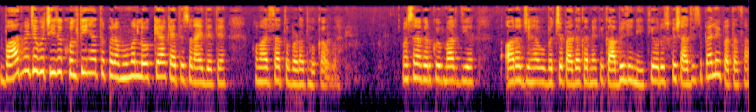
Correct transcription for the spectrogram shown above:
بعد میں جب وہ چیزیں کھلتی ہیں تو پھر عموماً لوگ کیا کہتے، سنائی دیتے ہیں، ہمارے ساتھ تو بڑا دھوکا ہوا ہے۔ مثلا اگر کوئی مرد یا عورت جو ہے وہ بچے پیدا کرنے کے قابل ہی نہیں تھی اور اس کو شادی سے پہلے ہی پتا تھا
